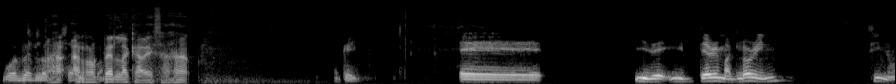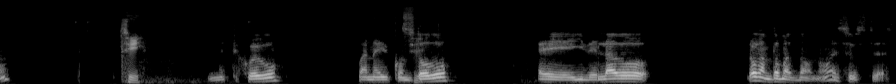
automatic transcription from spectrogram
volver locos. A, a ahí con- romper la cabeza, ajá. Ok. Eh, y, de, y Terry McLaurin, sí, ¿no? Sí. En este juego van a ir con Sí. todo. Eh, y del lado, Logan Thomas no, ¿no? Eso es, es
